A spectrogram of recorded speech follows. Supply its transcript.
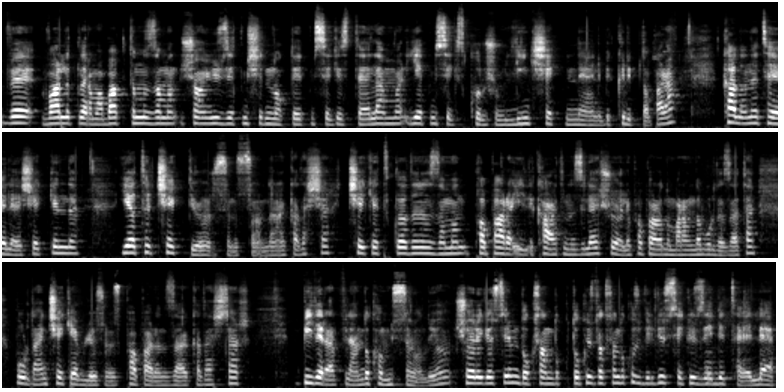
Ve varlıklarıma baktığımız zaman şu an 177.78 TL'm var. 78 kuruşum link şeklinde yani bir kripto para. Kalanı TL şeklinde. Yatır çek diyorsunuz sonradan arkadaşlar. Çeke tıkladığınız zaman Papara ile kartınız ile şöyle Papara numaram da burada zaten. Buradan çekebiliyorsunuz Paparanızı arkadaşlar. 1 lira falan da komisyon oluyor. Şöyle göstereyim 999,850 TL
